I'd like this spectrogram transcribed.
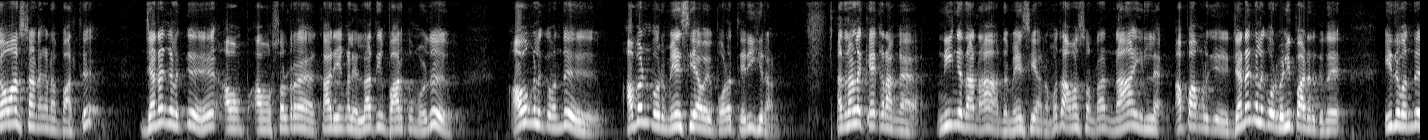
யோவான் ஸ்டானகனை பார்த்து ஜனங்களுக்கு அவன் அவன் சொல்கிற காரியங்கள் எல்லாத்தையும் பார்க்கும்பொழுது அவங்களுக்கு வந்து அவன் ஒரு மேசியாவை போல தெரிகிறான். அதனால் கேட்குறாங்க நீங்கள் தானா அந்த மேசியானும் போது அவன் சொல்கிறான் நான் இல்லை. அப்போ அவங்களுக்கு ஜனங்களுக்கு ஒரு வெளிப்பாடு இருக்குது. இது வந்து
